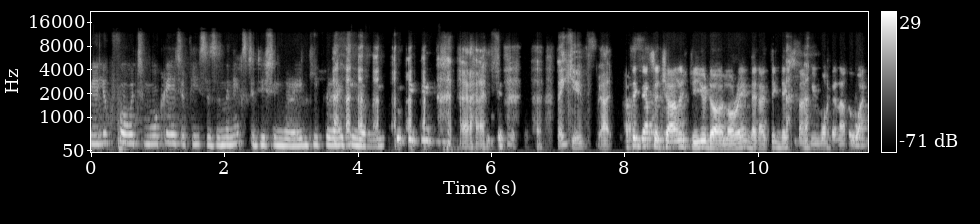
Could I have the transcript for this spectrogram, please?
We look forward to more creative pieces in the next edition, Lorraine. Keep the writing going. Thank you. Right. I think that's a challenge to you, Lorraine, that I think next time we want another one.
